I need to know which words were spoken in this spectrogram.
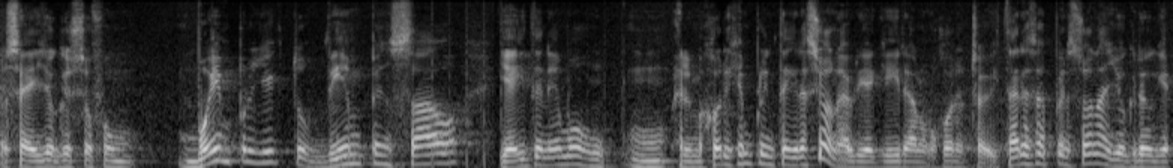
O sea, yo que eso fue un buen proyecto, bien pensado, y ahí tenemos el mejor ejemplo de integración. Habría que ir a lo mejor a entrevistar a esas personas. Yo creo que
